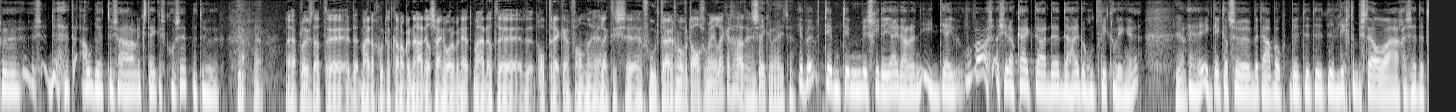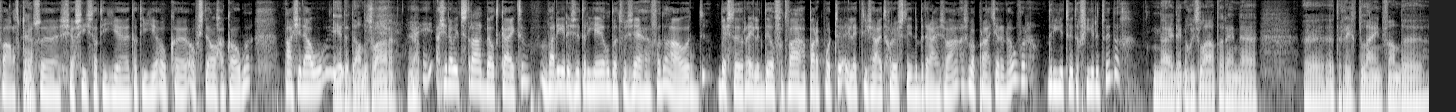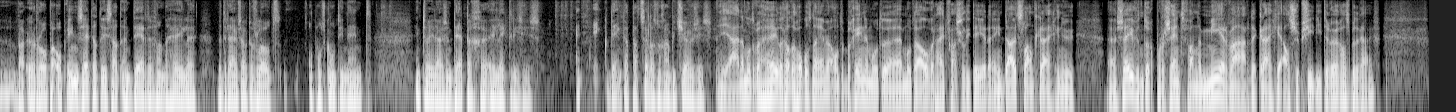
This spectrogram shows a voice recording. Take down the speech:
het oude tussen aanhalingstekens concept natuurlijk. Ja, ja. Nou ja, plus dat, maar dat, goed, dat kan ook een nadeel zijn, horen we net. Maar dat het optrekken van elektrische voertuigen over het algemeen lekker gaat. Hè? Zeker weten. Ja, Tim, Tim, misschien dat jij daar een idee. Als, als je nou kijkt naar de, de huidige ontwikkelingen. Ja. ik denk dat ze met name ook de, de, de, de lichte bestelwagens, de 12 tons ja. chassis, dat die, dat die ook, ook snel gaan komen. Maar als je nou. Eerder dan de zware. Ja. als je nou in het straatbeeld kijkt, wanneer is het reëel dat we zeggen van nou, het beste redelijk deel van het wagenpark wordt elektrisch uitgerust in de bedrijfswagens. Waar praat je dan over? 23, 24? Nee, ik denk nog iets later. En uh, uh, het richtlijn van de, waar Europa op inzet, dat is dat een derde van de hele bedrijfsautovloot op ons continent in 2030 uh, elektrisch is. En ik denk dat dat zelfs nog ambitieus is. Ja, dan moeten we hele grote hobbels nemen. Om te beginnen moet, uh, moet de overheid faciliteren. In Duitsland krijg je nu uh, 70% van de meerwaarde krijg je als subsidie terug als bedrijf.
